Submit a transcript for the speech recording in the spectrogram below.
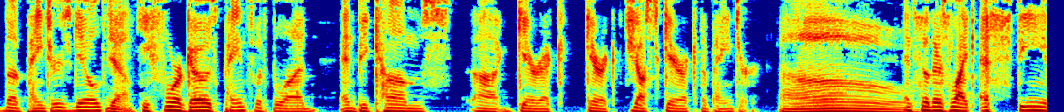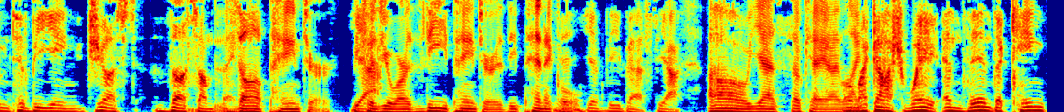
the painters guild. yeah He foregoes paints with blood and becomes uh Garrick Garrick just Garrick the painter. Oh And so there's like esteem to being just the something. the painter because Yeah. you are the painter, the pinnacle. You're the best, yeah. Oh yes, okay, I Oh like. my gosh, this. wait, and then the king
